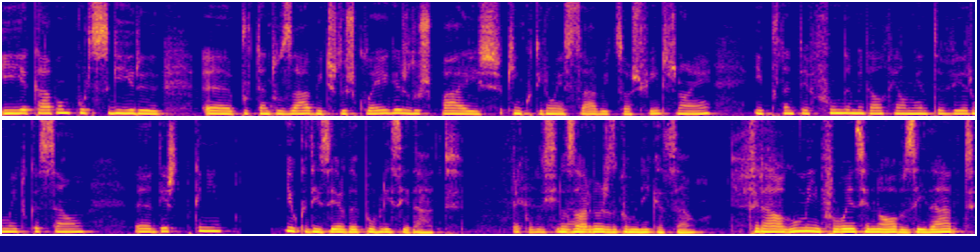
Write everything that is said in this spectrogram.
e acabam por seguir, uh, portanto, os hábitos dos colegas, dos pais que incutiram esses hábitos aos filhos, não é? e, portanto, é fundamental realmente haver uma educação uh, desde pequenino. E o que dizer da publicidade? Publicidade. Nos órgãos de comunicação? Terá alguma influência na obesidade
